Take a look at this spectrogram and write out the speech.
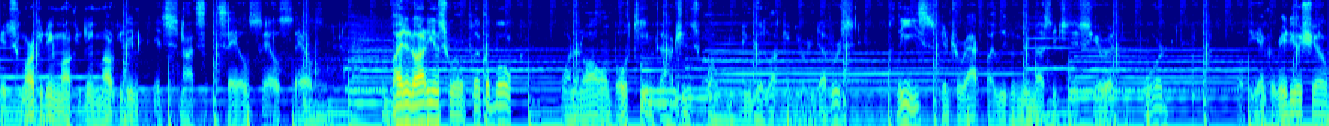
It's marketing, marketing, marketing. It's not sales, sales, sales. Invited audience where applicable, one and all on both team factions, welcome and good luck in your endeavors. Please interact by leaving me messages here at the board of the Anchor Radio Show.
